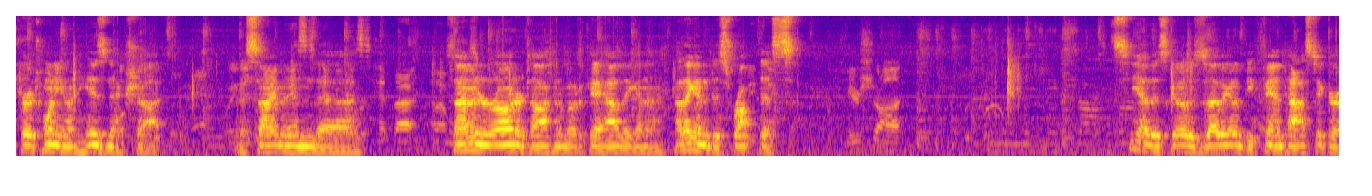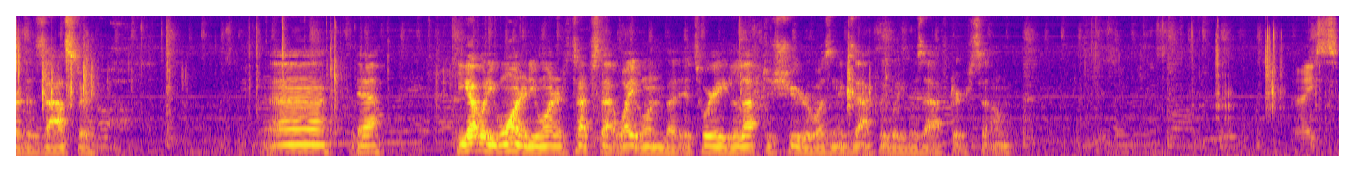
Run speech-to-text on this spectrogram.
For a 20 on his next shot. Uh, Simon and uh, that, and I'm- Simon and Ron are talking about okay how they gonna how they gonna disrupt this. Your shot. Let's see how this goes. It's either going to be fantastic or a disaster. Uh, yeah. He got what he wanted. He wanted to touch that white one, but it's where he left his shooter wasn't exactly what he was after. So Nice.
